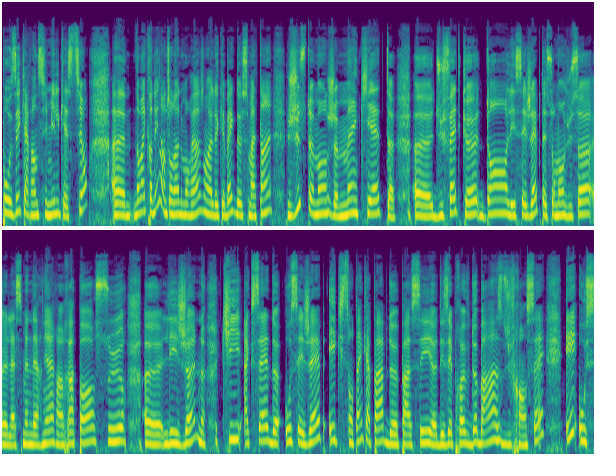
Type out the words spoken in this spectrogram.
poser 46 000 questions. Euh, dans ma chronique dans le Journal de Montréal, Journal de Québec de ce matin, justement, je m'inquiète euh, du fait que dans les cégeps, tu as sûrement vu ça euh, la semaine dernière, un rapport sur euh, les jeunes qui accèdent au cégep et qui sont incapables de passer euh, des épreuves de base du français et aussi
